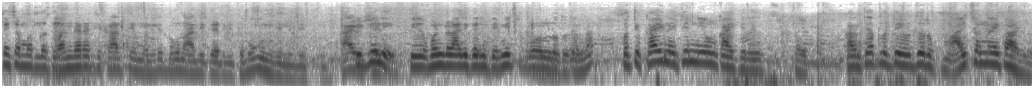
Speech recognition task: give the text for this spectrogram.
त्याच्यामधलं ते. बंधाऱ्याचे काल ते म्हणले दोन अधिकारी तिथे बघून गेलेले आहेत. काय ते विषय? गेले ते मंडळ अधिकारी ते मीच बोललो होतो त्यांना. पण ते काही नाही त्यांनी येऊन काय केलं साहेब? कारण त्यातलं ते जर आयचं नाही काढलं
